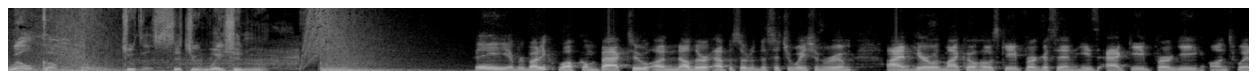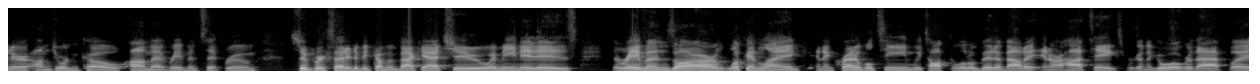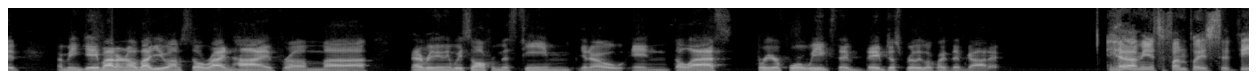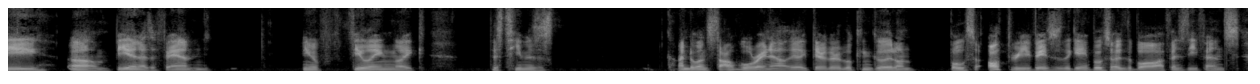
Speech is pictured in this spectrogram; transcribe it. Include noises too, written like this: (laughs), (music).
Welcome to the Situation Room. Hey, everybody. Welcome back to another episode of the Situation Room. I'm here with my co host, Gabe Ferguson. He's at Gabe Fergie on Twitter. I'm Jordan Coe. I'm at Raven Sit Room super excited to be coming back at you. I mean, it is the Ravens are looking like an incredible team. We talked a little bit about it in our hot takes. We're going to go over that, but I mean, Gabe, I don't know about you. I'm still riding high from uh, everything that we saw from this team. You know, in the last three or four weeks, they've they've just really looked like they've got it. Yeah, I mean, it's a fun place to be um, be in as a fan. You know, feeling like this team is kind of unstoppable right now. Like they're they're looking good on both all three phases of the game, both sides of the ball, offense, defense.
